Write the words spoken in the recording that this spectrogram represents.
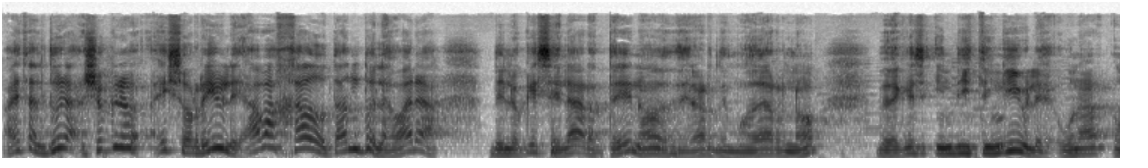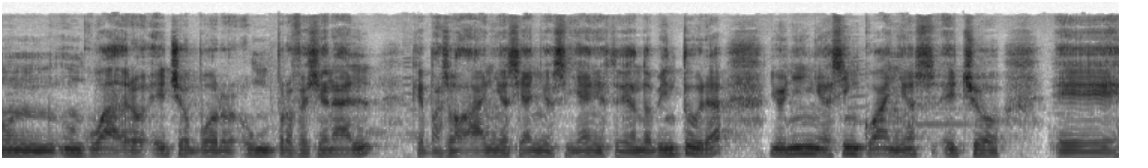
A esta altura, yo creo es horrible. Ha bajado tanto la vara de lo que es el arte, ¿no? Desde el arte moderno, desde que es indistinguible un cuadro hecho por un profesional que pasó años y años y años estudiando pintura, y un niño de 5 años hecho, eh,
